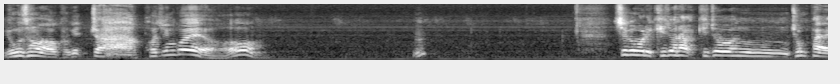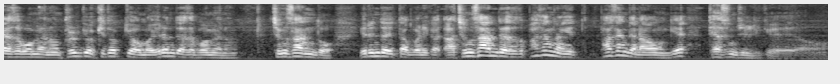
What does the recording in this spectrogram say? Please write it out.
융성하고 그게 쫙 퍼진 거예요. 응? 지금 우리 기존 기존 종파에서 보면은 불교, 기독교 뭐 이런 데서 보면은 증산도 이런 데 있다 보니까 아 증산도에서도 파생당이 파생돼 나온 게 대순진리교예요.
